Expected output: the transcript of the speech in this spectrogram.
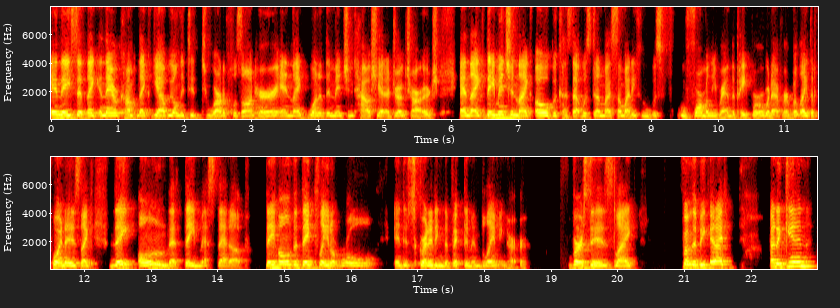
and they said like and they were com- like yeah we only did two articles on her. And like one of them mentioned how she had a drug charge. And like they mentioned like oh because that was done by somebody who was who formerly ran the paper or whatever. But like the point is like they own that they messed that up. They mm-hmm. own that they played a role in discrediting the victim and blaming her versus like from the beginning i and again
